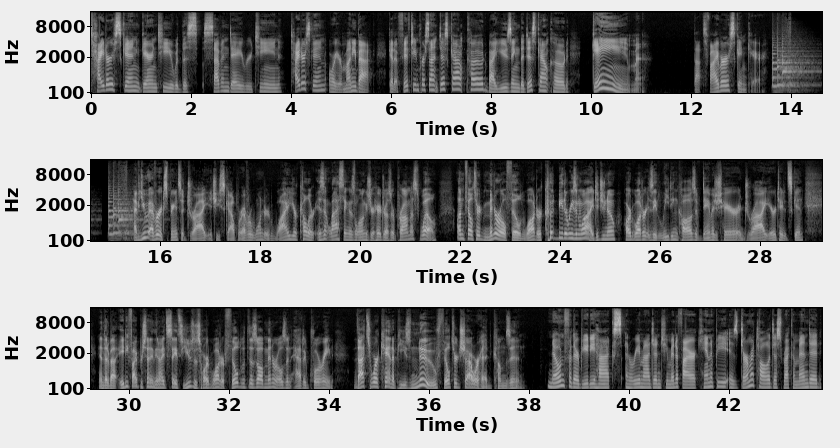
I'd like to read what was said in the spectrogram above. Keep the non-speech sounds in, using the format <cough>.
tighter skin guarantee with this seven day routine. Tighter skin or your money back. Get a 15% discount code by using the discount code GAME. That's Fiber Skincare. Have you ever experienced a dry, itchy scalp or ever wondered why your color isn't lasting as long as your hairdresser promised? Well, unfiltered mineral filled water could be the reason why. Did you know hard water is a leading cause of damaged hair and dry, irritated skin? And that about 85% of the United States uses hard water filled with dissolved minerals and added chlorine. That's where Canopy's new filtered shower head comes in. Known for their beauty hacks and reimagined humidifier, Canopy is dermatologist recommended.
